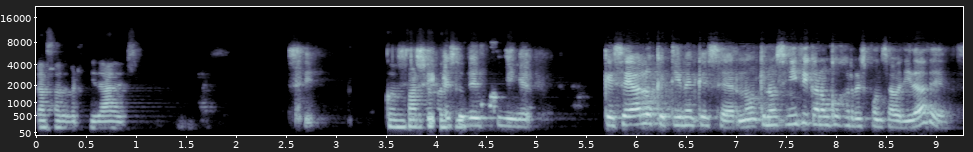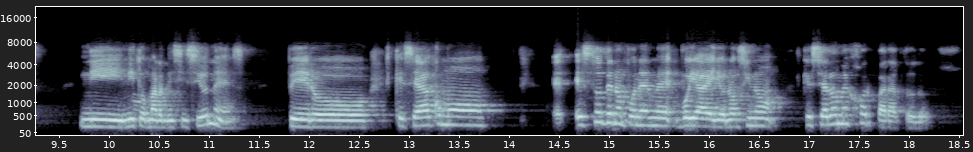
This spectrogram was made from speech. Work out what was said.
las adversidades. Sí, Comparto eso de que sea lo que tiene que ser, ¿no? Que no significa no coger responsabilidades ni, ni tomar decisiones, pero que sea como e, esto de no ponerme voy a ello, no, sino que sea lo mejor para todos,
